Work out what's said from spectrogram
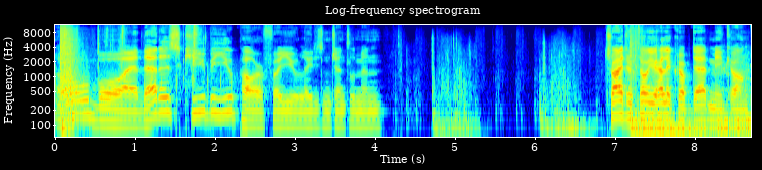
Oh boy, that is QBU power for you, ladies and gentlemen. Try to throw your helicopter at me, Kong.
